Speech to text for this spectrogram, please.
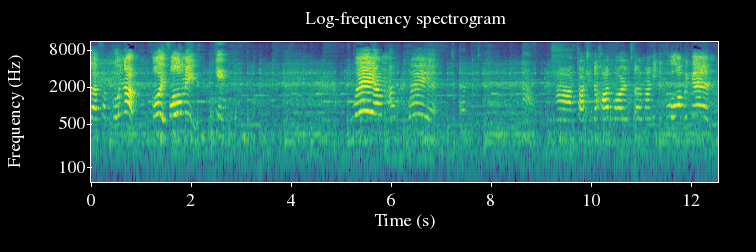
Left. I'm going up. Chloe, follow me. Okay. Wait, I'm, um, I'm um, wait. I'm, uh, um, I'm uh, touching the hot parts. Um, I need to go up again.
